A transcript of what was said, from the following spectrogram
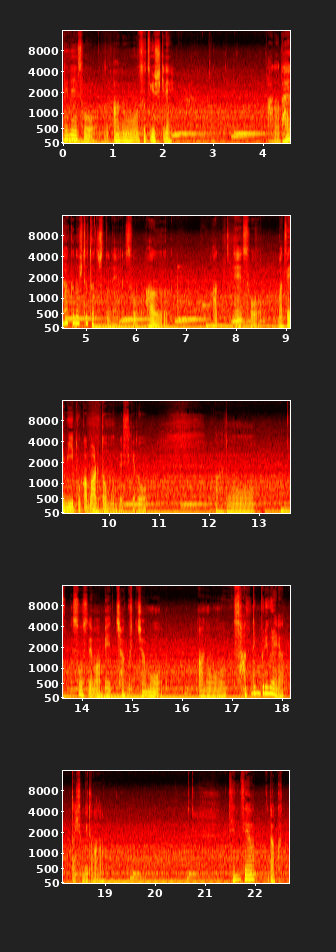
い。でねそうあの、卒業式ね。あの大学の人たちとねそう会う会ってねそうまあゼミとかもあると思うんですけどあの、そうですね。まあめちゃくちゃもうあのー、3年ぶりぐらいに会った人もいたかな。全然会ってなくて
